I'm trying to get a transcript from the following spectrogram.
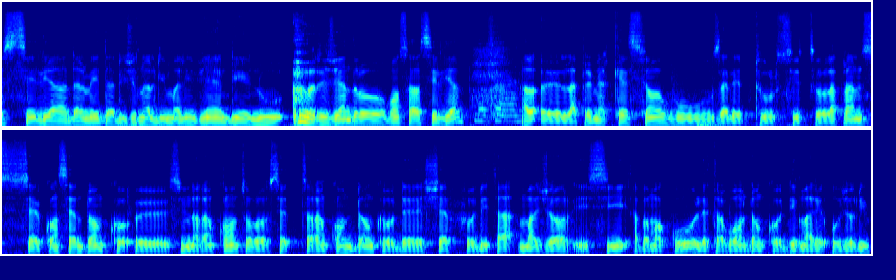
Célia Dalmeida du Journal du Mali vient de nous rejoindre. Bonsoir Célia. Bonsoir. Alors, euh, la première question, vous allez tout de suite la prendre. Elle concerne donc euh, une rencontre, cette rencontre donc des chefs d'état-major ici à Bamako. Les travaux ont donc démarré aujourd'hui.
